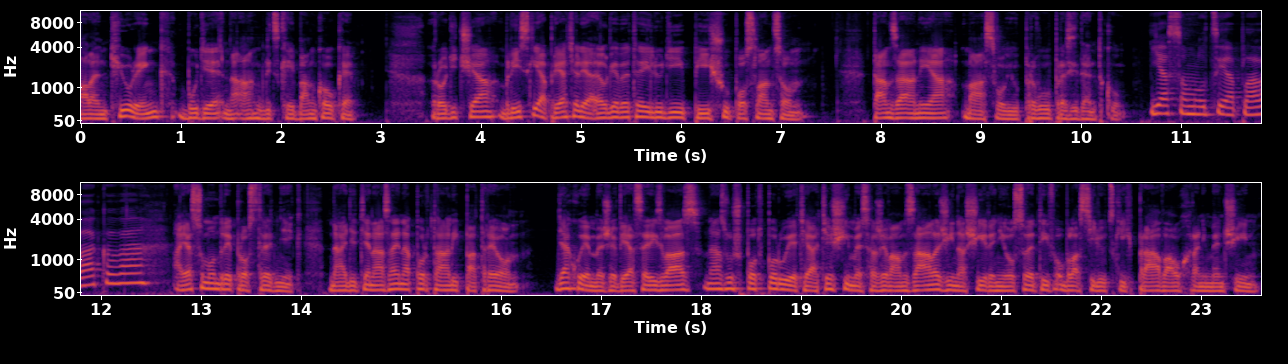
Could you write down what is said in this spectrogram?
Alan Turing bude na anglickej bankovke. Rodičia, blízki a priatelia LGBT ľudí píšu poslancom. Tanzánia má svoju prvú prezidentku. Ja som Lucia Plaváková. A ja som Ondrej Prostredník. Nájdete nás aj na portáli Patreon. Ďakujeme, že viacerí z vás nás už podporujete a tešíme sa, že vám záleží na šírení osvety v oblasti ľudských práv a ochrany menšín.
